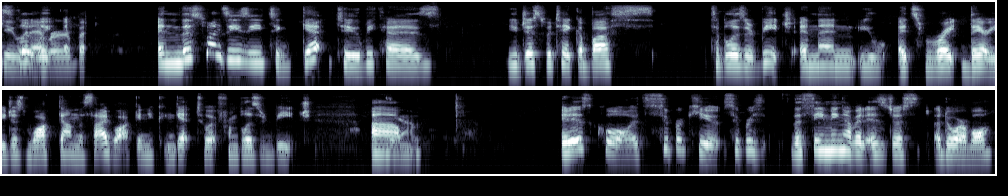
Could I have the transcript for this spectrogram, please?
do whatever. But And this one's easy to get to because you just would take a bus to Blizzard Beach and then you it's right there. You just walk down the sidewalk and you can get to it from Blizzard Beach. Um Yeah. it is cool. It's super cute. Super the theming of it is just adorable.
